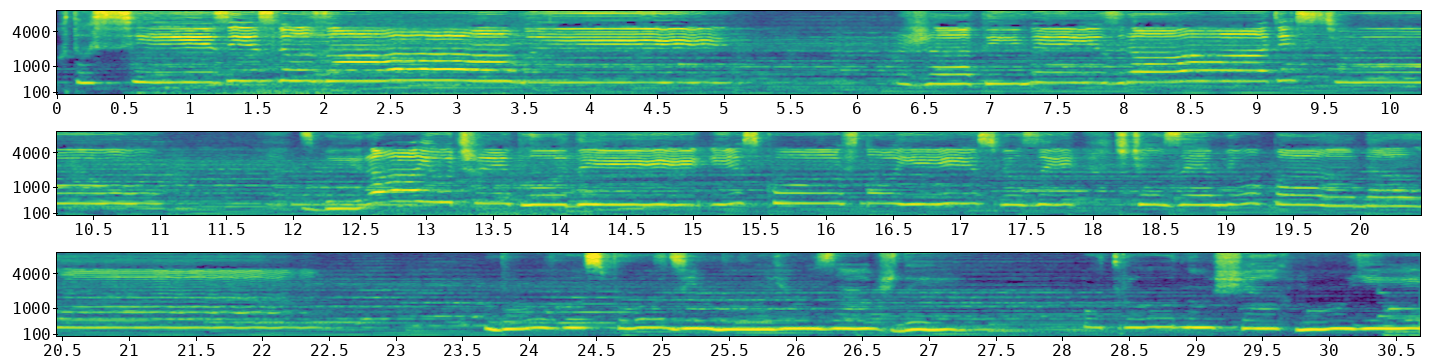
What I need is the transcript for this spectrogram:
Хто усі зі сльозами, жатиме із радістю, збираючи плоди із кожної сльози, що в землю падала. Був Господь зі мною завжди у труднощах моїх.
